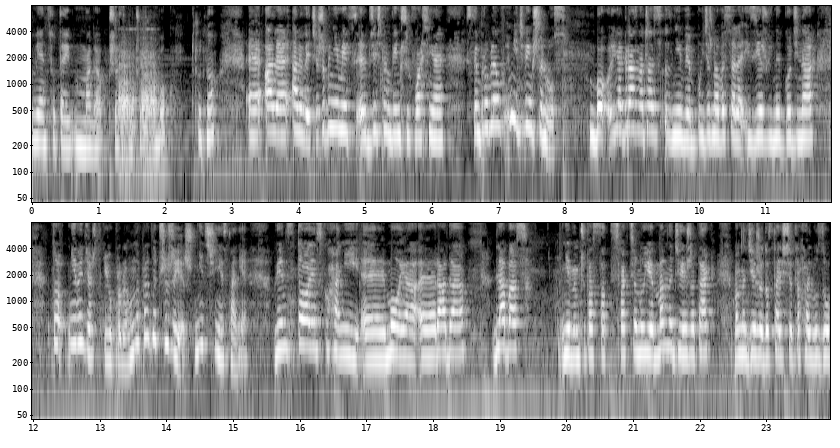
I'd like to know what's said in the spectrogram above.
Więc tutaj Maga przeskoczyła obok. Trudno. E, Ale, ale wiecie, żeby nie mieć e, gdzieś tam większych właśnie z tym problemów i mieć większy luz. Bo jak raz na czas, nie wiem, pójdziesz na wesele i zjesz w innych godzinach, to nie będziesz takiego problemu. Naprawdę przeżyjesz, nic się nie stanie. Więc to jest, kochani, e, moja e, rada dla Was. Nie wiem, czy Was satysfakcjonuje. Mam nadzieję, że tak. Mam nadzieję, że dostaliście trochę luzu.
